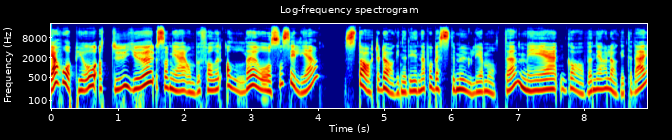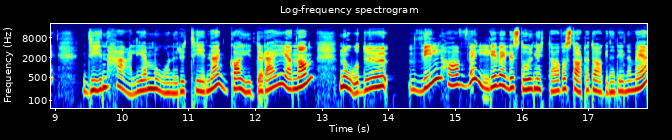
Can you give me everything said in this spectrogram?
Jeg håper jo at du gjør som jeg anbefaler alle, og også Silje, starter dagene dine på beste mulige måte med gaven jeg har laget til deg. Din herlige morgenrutine guider deg gjennom noe du vil ha veldig, veldig stor nytte av å starte dagene dine med,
